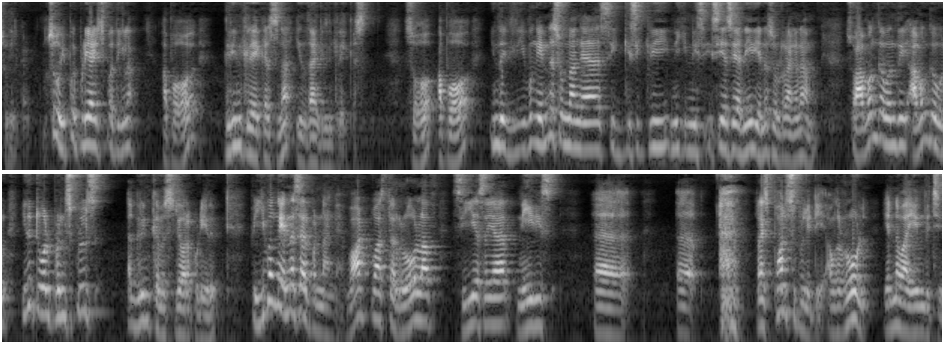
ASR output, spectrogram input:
சொல்லியிருக்காங்க ஸோ இப்போ இப்படி ஆயிடுச்சு பார்த்தீங்களா? அப்போது க்ரீன் கிரேக்கர்ஸ்னால் இதுதான் க்ரீன் கிரேக்கர்ஸ் ஸோ அப்போது இந்த இவங்க என்ன சொன்னாங்க? சிக் சிக்ரி நீ சிஎஸ்ஆர் நீதி என்ன சொல்கிறாங்கன்னா ஸோ அவங்க வந்து அவங்க ஒரு இது டுவெல் பிரின்சிபிள்ஸ் க்ரீன் கெமிஸ்ட்ரியில் வரக்கூடியது. இப்போ இவங்க என்ன சார் பண்ணாங்க? What was the role of CSIR NEERI's responsibility அவங்க ரோல் என்னவா இருந்துச்சு?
